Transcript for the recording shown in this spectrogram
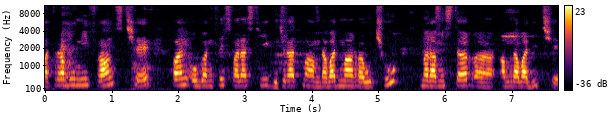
મથરાભૂમિ ફ્રાન્સ છે, પણ ઓગણત્રીસ વર્ષથી ગુજરાતમાં, અમદાવાદમાં રહું છું. મારા મિસ્ટર અમદાવાદી છે.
